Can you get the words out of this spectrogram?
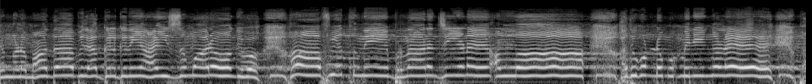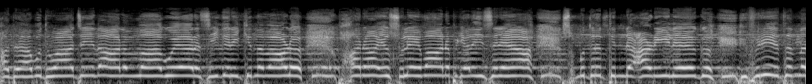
ഞങ്ങളുടെ മാതാപിതാക്കൾക്ക് നീ ആയുസും ആരോഗ്യവും ആഫിയത്ത് നീ പ്രദാനം ചെയ്യണേ അള്ളാ അതുകൊണ്ട് മുമ്മിനിങ്ങളെ മാതാവ് ദ്വാ ചെയ്താൽ അള്ളാഹു സ്വീകരിക്കുന്നതാണ്. മഹാനായ സുലൈമാൻ സമുദ്രത്തിന്റെ ആഴിയിലേക്ക് ഇഫ്രീത്ത് എന്ന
